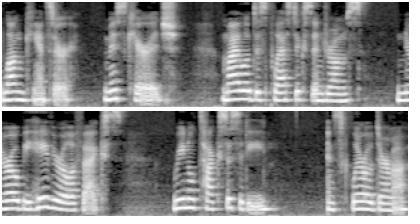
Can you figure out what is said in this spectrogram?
lung cancer, miscarriage, myelodysplastic syndromes, neurobehavioral effects, renal toxicity, and scleroderma.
